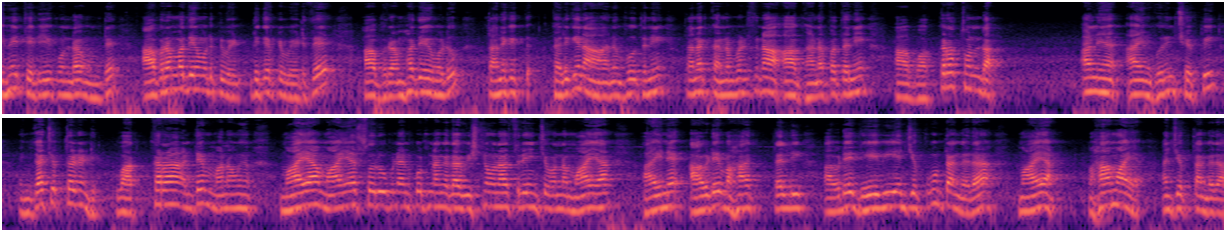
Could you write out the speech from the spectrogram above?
ఏమీ తెలియకుండా ఉంటే ఆ బ్రహ్మదేవుడికి దగ్గరికి వెడితే ఆ బ్రహ్మదేవుడు తనకి కలిగిన ఆ అనుభూతిని తనకు కనబడిన ఆ గణపతిని ఆ వక్రతుండ అని ఆయన గురించి చెప్పి ఇంకా చెప్తాడండి. వక్ర అంటే మనం మాయా మాయా స్వరూపుని అనుకుంటున్నాం కదా విష్ణువుని ఆశ్రయించి ఉన్న మాయ ఆయనే ఆవిడే మహా తల్లి ఆవిడే దేవి అని చెప్పుకుంటాం కదా మాయ మహామాయ అని చెప్తాం కదా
